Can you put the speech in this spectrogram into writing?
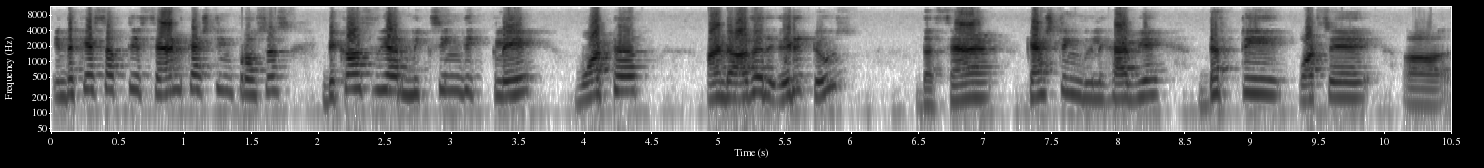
in the case of the sand casting process because we are mixing the clay water and other additives the sand casting will have a dirty what's a uh,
